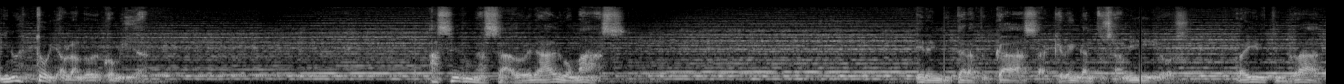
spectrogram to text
Y no estoy hablando de comida. Hacer un asado era algo más. Era invitar a tu casa, que vengan tus amigos, reírte un rato.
